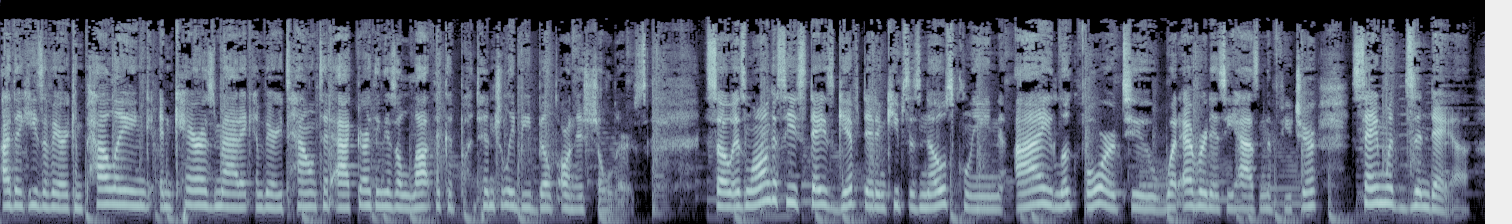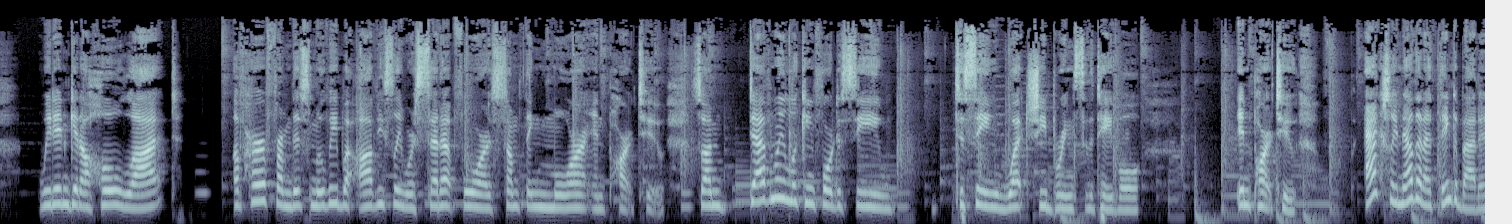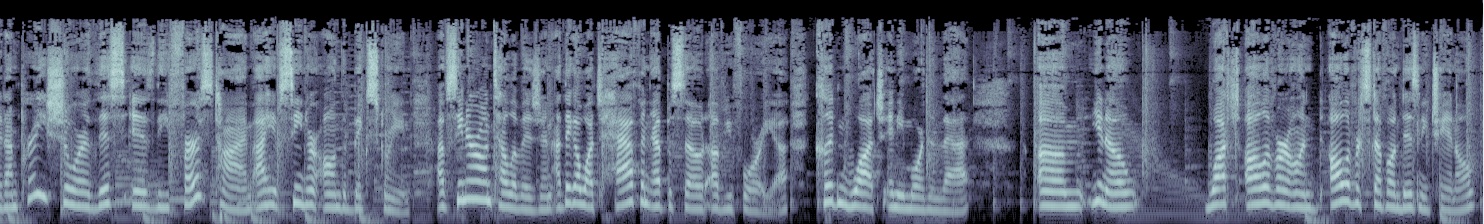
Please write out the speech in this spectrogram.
I think he's a very compelling and charismatic and very talented actor. I think there's a lot that could potentially be built on his shoulders. So as long as he stays gifted and keeps his nose clean, I look forward to whatever it is he has in the future. Same with Zendaya. We didn't get a whole lot of her from this movie, but obviously we're set up for something more in part two. So I'm definitely looking forward to see to seeing what she brings to the table in part two. Actually, now that I think about it, I'm pretty sure this is the first time I have seen her on the big screen. I've seen her on television. I think I watched half an episode of Euphoria. Couldn't watch any more than that. Um, you know, watched all of her on all of her stuff on Disney Channel.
